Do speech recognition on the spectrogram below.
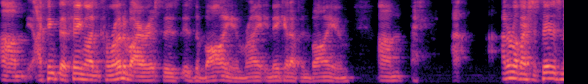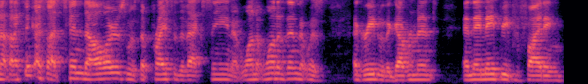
Um, I think the thing on coronavirus is, is the volume, right? You make it up in volume. Um, I don't know if I should say this or not, but I think I saw ten dollars was the price of the vaccine at one one of them that was agreed with the government, and they may be providing.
